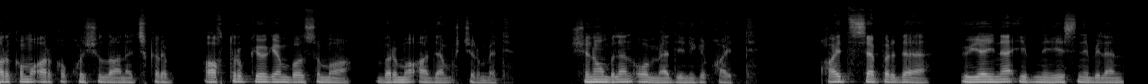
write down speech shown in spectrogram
orqama orqa qo'shinlarni chiqarib oqtirib ko'rgan bo'lsimi birmi odam uchirmadi. Shuning bilan u madinaga qaytdi. Qaytish safarda uyayna ibn yesni bilan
